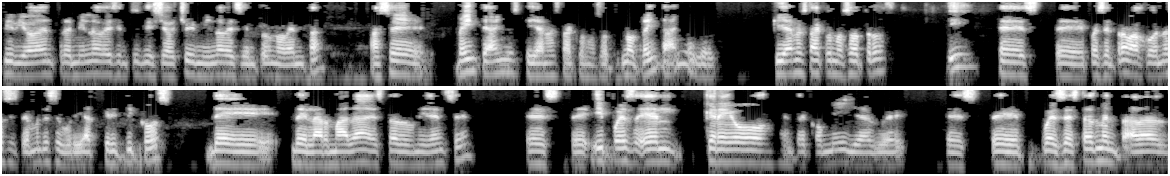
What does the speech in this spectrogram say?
vivió entre 1918 y 1990, hace 20 años que ya no está con nosotros, no, 30 años, que ya no está con nosotros, y este, pues él trabajó en los sistemas de seguridad críticos de, de la Armada estadounidense, este, y pues él creó, entre comillas, güey, este, pues estas mentadas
